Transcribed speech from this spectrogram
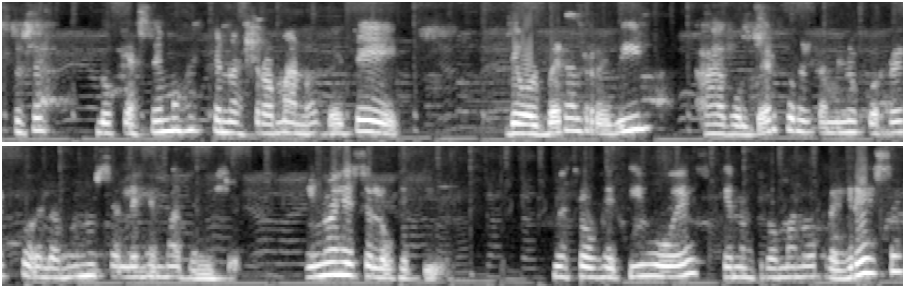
Entonces, lo que hacemos es que nuestro hermano, en vez de, volver al redil, a volver por el camino correcto, el hermano se aleje más de nosotros. Y no es ese el objetivo. Nuestro objetivo es que nuestro hermano regrese,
